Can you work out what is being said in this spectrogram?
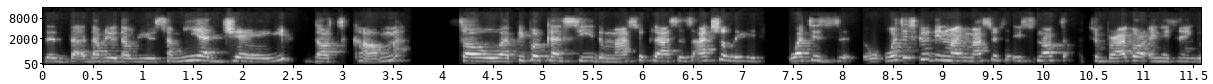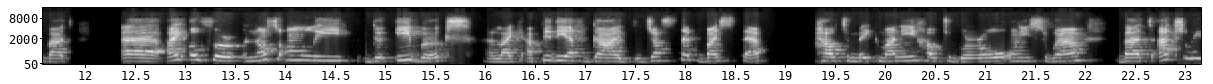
www.samiaj.com. So uh, people can see the master classes. Actually, what is what is good in my master is not to brag or anything, but uh, I offer not only the ebooks like a PDF guide, just step by step, how to make money, how to grow on Instagram, but actually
